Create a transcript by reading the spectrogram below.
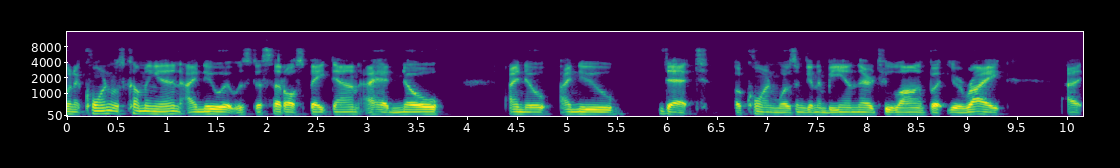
when O'Korn was coming in, I knew it was to settle Speight down. I had no, I know, I knew that O'Korn wasn't going to be in there too long. But you're right. I,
